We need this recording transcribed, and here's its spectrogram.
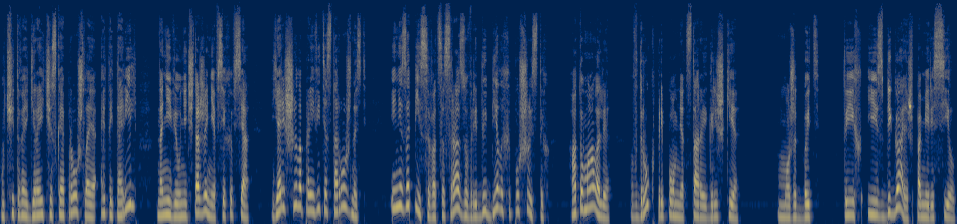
Учитывая героическое прошлое этой Тариль на ниве уничтожения всех и вся, я решила проявить осторожность и не записываться сразу в ряды белых и пушистых, а то, мало ли, вдруг припомнят старые грешки. Может быть, ты их и избегаешь по мере сил,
